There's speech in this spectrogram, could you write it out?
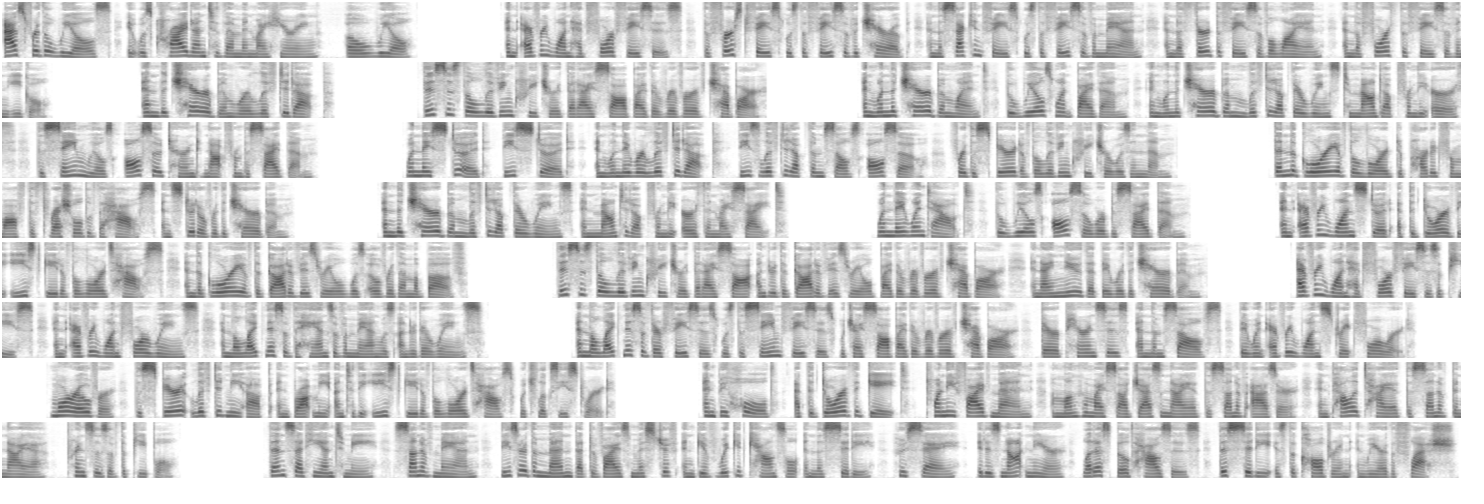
As for the wheels, it was cried unto them in my hearing, O wheel. And every one had four faces, the first face was the face of a cherub, and the second face was the face of a man, and the third the face of a lion, and the fourth the face of an eagle. And the cherubim were lifted up. This is the living creature that I saw by the river of Chebar. And when the cherubim went, the wheels went by them, and when the cherubim lifted up their wings to mount up from the earth, the same wheels also turned not from beside them. When they stood, these stood, and when they were lifted up, these lifted up themselves also, for the spirit of the living creature was in them. Then the glory of the Lord departed from off the threshold of the house and stood over the cherubim. And the cherubim lifted up their wings and mounted up from the earth in my sight. When they went out, the wheels also were beside them. And every one stood at the door of the east gate of the Lord's house, and the glory of the God of Israel was over them above. This is the living creature that I saw under the God of Israel by the river of Chebar, and I knew that they were the cherubim. Every one had four faces apiece, and every one four wings, and the likeness of the hands of a man was under their wings. And the likeness of their faces was the same faces which I saw by the river of Chebar, their appearances and themselves, they went every one straight forward. Moreover, the Spirit lifted me up and brought me unto the east gate of the Lord's house which looks eastward. And behold, at the door of the gate, twenty five men, among whom I saw Jaazaniah the son of Azur, and Pelatiah the son of Benaiah, princes of the people. Then said he unto me, Son of man, these are the men that devise mischief and give wicked counsel in this city, who say, It is not near, let us build houses, this city is the cauldron and we are the flesh.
